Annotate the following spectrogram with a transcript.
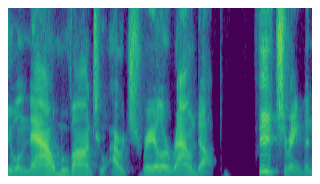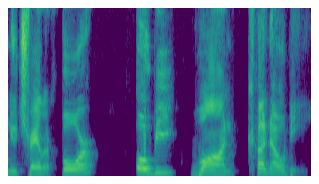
we will now move on to our trailer roundup featuring the new trailer for Obi Wan Kenobi.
